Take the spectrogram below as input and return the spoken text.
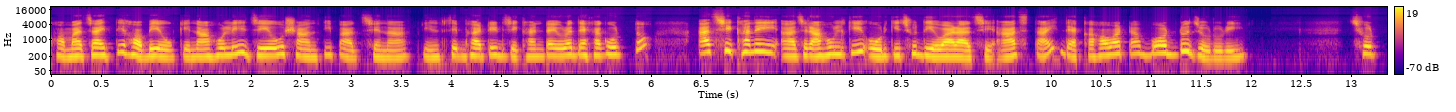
ক্ষমা চাইতে হবে ওকে, না হলে যে ও শান্তি পাচ্ছে না। প্রিন্সেপ ঘাটের যেখানটায় ওরা দেখা করতো আজ সেখানেই, আজ রাহুলকে ওর কিছু দেওয়ার আছে, আজ তাই দেখা হওয়াটা বড্ড জরুরি। ছোট্ট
